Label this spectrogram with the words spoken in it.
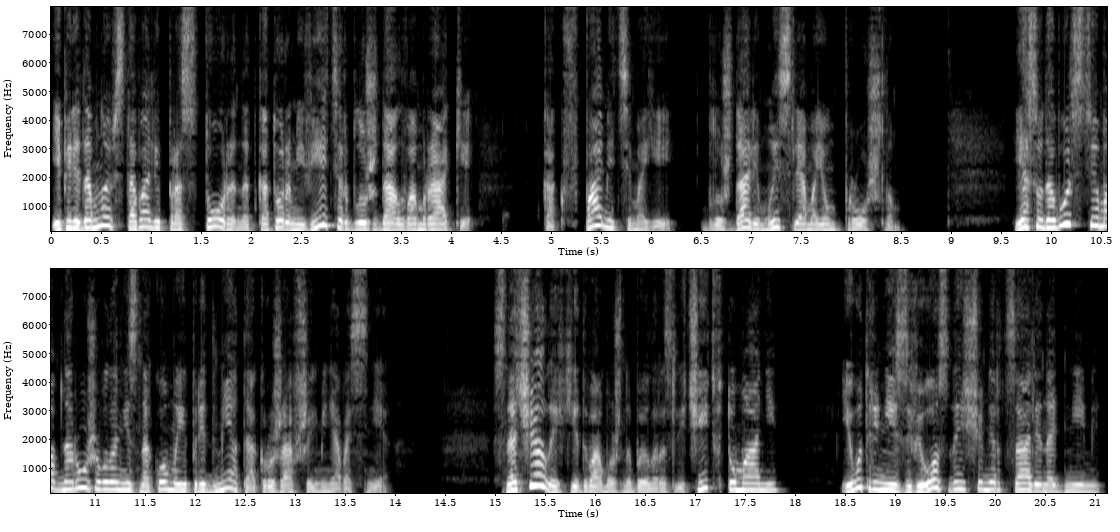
и передо мной вставали просторы, над которыми ветер блуждал во мраке, как в памяти моей блуждали мысли о моем прошлом. Я с удовольствием обнаруживала незнакомые предметы, окружавшие меня во сне. Сначала их едва можно было различить в тумане, и утренние звезды еще мерцали над ними.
